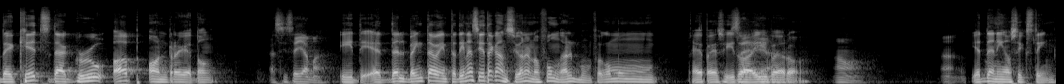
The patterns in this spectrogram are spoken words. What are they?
The Kids That Grew Up on Reggaeton. Así se llama. Y es del 2020. Tiene siete canciones, no fue un álbum. Fue como un EPcito Sí, ahí, ya. pero... Ah. Ah. Y es de Neo16.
